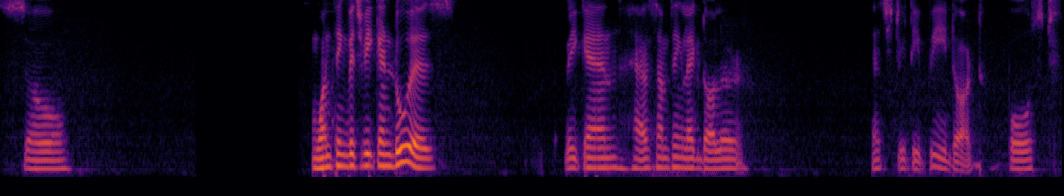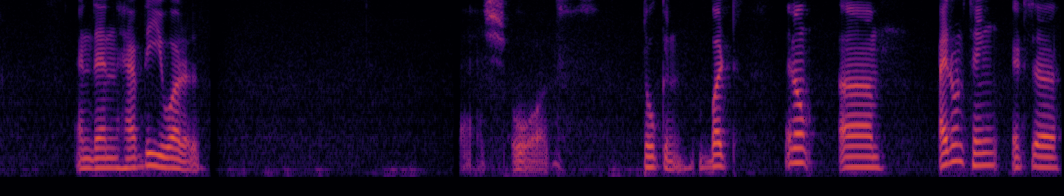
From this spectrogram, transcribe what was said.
So one thing which we can do is we can have something like dollar http dot post and then have the url dash token. But you know um, i don't think it's a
